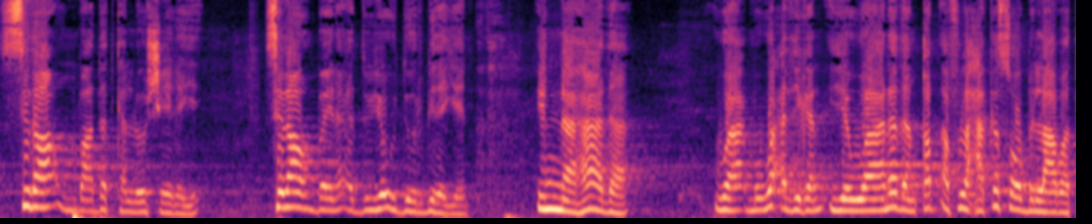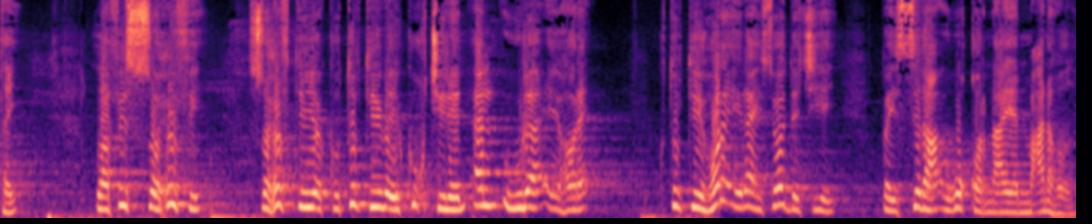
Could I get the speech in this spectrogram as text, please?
sidaa unbaa dadka loo sheegayey. Sidaa un bayna adduunyo u doorbidayeen. Inna haadaa wacdigan iyo waanadan qad aflaxa ka soo bilaabatay. La fi suxufi suxuftii iyo kutubtii bay ku jireen aluulaa ee hore kutubtii hore ilaahay soo dejiyey bay sidaa ugu qornaayeen macnahooda.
